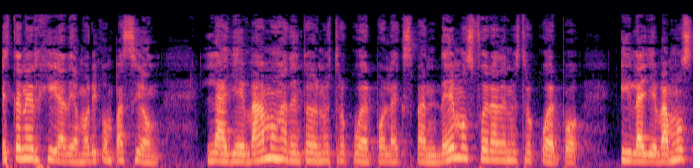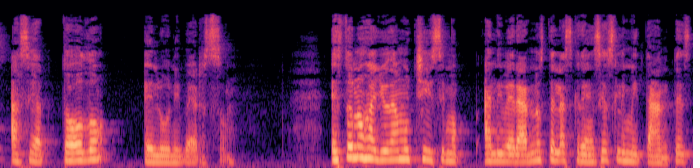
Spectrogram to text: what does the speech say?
esta energía de amor y compasión la llevamos adentro de nuestro cuerpo, la expandemos fuera de nuestro cuerpo y la llevamos hacia todo el universo. Esto nos ayuda muchísimo a liberarnos de las creencias limitantes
